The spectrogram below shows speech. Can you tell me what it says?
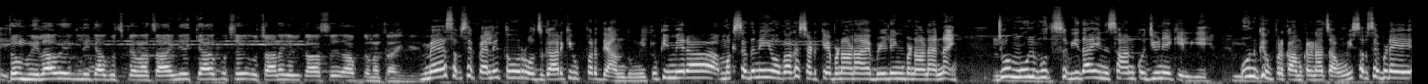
तो महिलाओं के लिए क्या कुछ करना चाहेंगे? क्या कुछ उचाना के विकास से आप करना चाहेंगे? मैं सबसे पहले तो रोज़गार के ऊपर ध्यान दूँगी क्योंकि मेरा मकसद नहीं होगा कि सड़कें बनाना है बिल्डिंग बनाना है नहीं। जो मूलभूत सुविधाएँ इंसान को जीने के लिए उनके ऊपर काम करना चाहूँगी। सबसे बड़े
